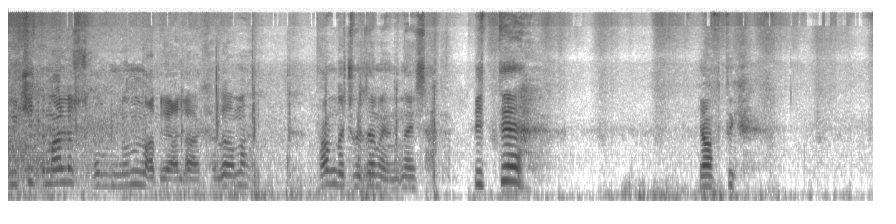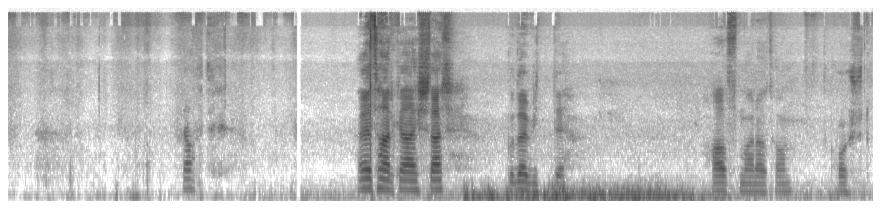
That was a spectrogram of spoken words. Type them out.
Büyük ihtimalle solunumla bir alakalı ama tam da çözemedim neyse. Bitti. Yaptık. Yaptık. Evet arkadaşlar bu da bitti. Half maraton koştuk.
